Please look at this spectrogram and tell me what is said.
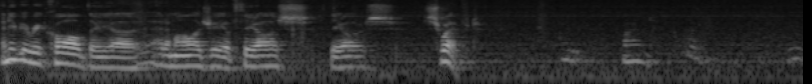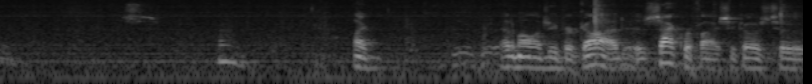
Any of you recall the uh, etymology of theos? Theos, swift. Like etymology for God is sacrifice. It goes to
